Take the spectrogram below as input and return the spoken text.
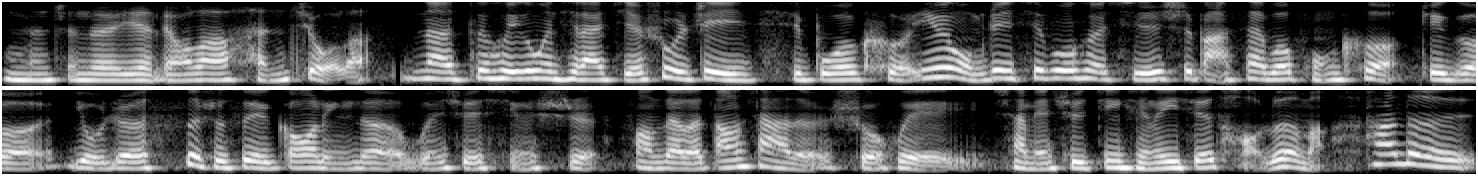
我们真的也聊了很久了，那最后一个问题来结束这一期播客，因为我们这一期播客其实是把赛博朋克这个有着四十岁高龄的文学形式放在了当下的社会下面去进行了一些讨论嘛。它的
